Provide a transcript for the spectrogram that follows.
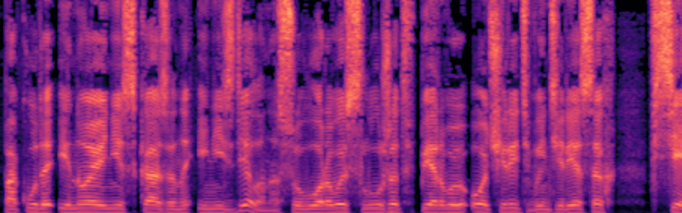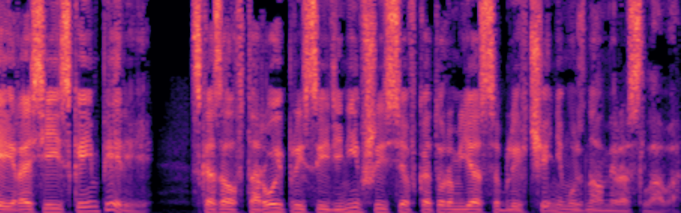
покуда иное не сказано и не сделано, Суворовы служат в первую очередь в интересах всей Российской империи, — сказал второй, присоединившийся, в котором я с облегчением узнал Мирослава.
